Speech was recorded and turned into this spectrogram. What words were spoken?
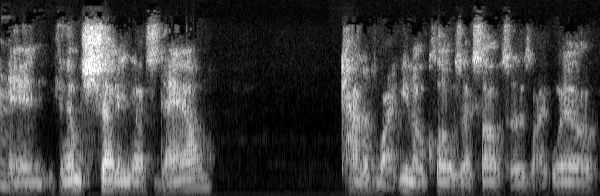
mm-hmm. and them shutting us down kind of like, you know, close us off. So it's like, well,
